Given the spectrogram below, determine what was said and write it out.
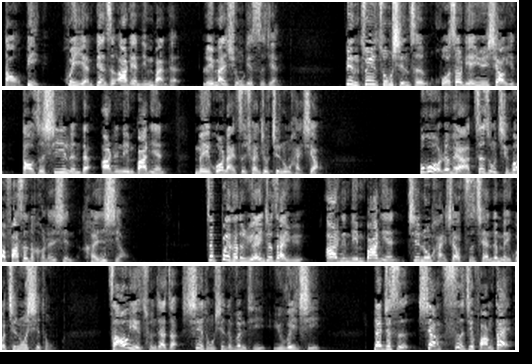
倒闭会演变成二点零版的雷曼兄弟事件。并最终形成火烧连云效应，导致新一轮的2008年美国乃至全球金融海啸。不过，我认为啊，这种情况发生的可能性很小。这背后的原因就在于2008年金融海啸之前的美国金融系统早已存在着系统性的问题与危机，那就是像刺激房贷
